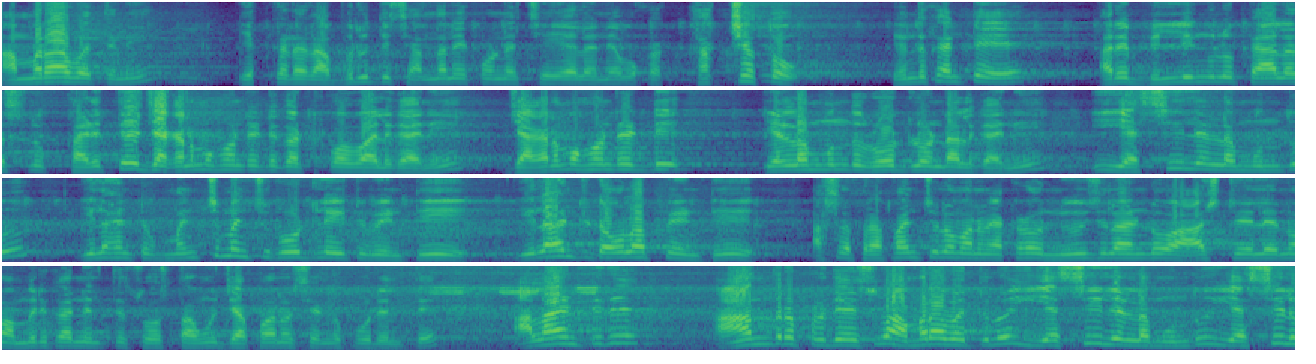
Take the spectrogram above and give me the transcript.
అమరావతిని ఇక్కడ అభివృద్ధి చెందనీయకుండా చేయాలనే ఒక కక్షతో. ఎందుకంటే అరే బిల్డింగులు ప్యాలెస్లు కడితే జగన్మోహన్ రెడ్డి కట్టుకోవాలి కానీ జగన్మోహన్ రెడ్డి ఇళ్ళ ముందు రోడ్లు ఉండాలి కానీ ఈ ఎస్సీల ఇళ్ళ ముందు ఇలాంటి మంచి మంచి రోడ్లు వేయటం ఏంటి ఇలాంటి డెవలప్ ఏంటి? అసలు ప్రపంచంలో మనం ఎక్కడో న్యూజిలాండ్ ఆస్ట్రేలియాను అమెరికాను వెళ్తే చూస్తాము జపాన్ సింగపూర్ వెళ్తే. అలాంటిది ఆంధ్రప్రదేశ్లో అమరావతిలో ఈ ఎస్సీల ఇళ్ళ ముందు ఎస్సీల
